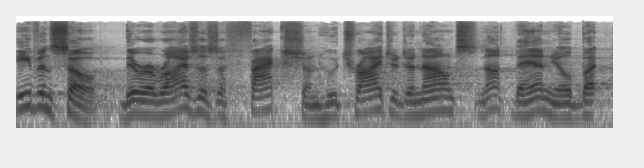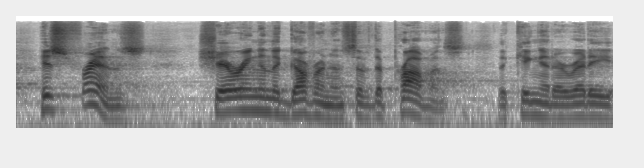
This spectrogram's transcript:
Even so, there arises a faction who try to denounce not Daniel, but his friends sharing in the governance of the province the king had already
